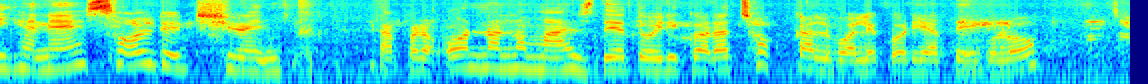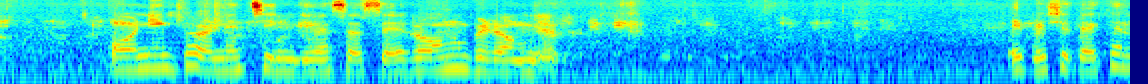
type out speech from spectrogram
এইখানে সল্টেড শ্রিম্প তারপরে অন্যান্য মাছ দিয়ে তৈরি করা ছক্কাল বলে কোরিয়াতে এগুলো। অনেক ধরনের চিংড়ি মাছ আছে, রং বেরঙের। এই পাশে দেখেন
